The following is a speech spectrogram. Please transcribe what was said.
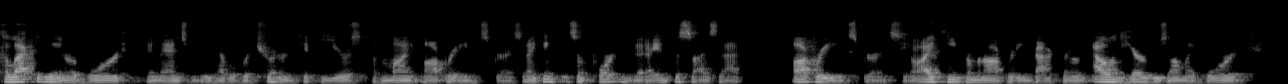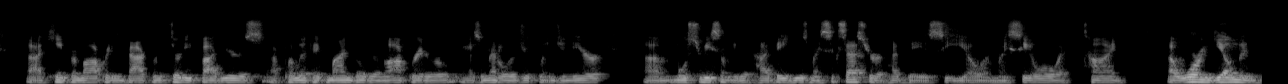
collectively in our board and management, we have over 250 years of mine operating experience. And I think it's important that I emphasize that operating experience. You know, I came from an operating background. Alan Hair, who's on my board, uh, came from operating background, 35 years, a prolific mine builder and operator as a metallurgical engineer. Um, most recently with Hudbay, he was my successor at Hudbay as CEO and my COO at the time. Uh, Warren Gilman,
